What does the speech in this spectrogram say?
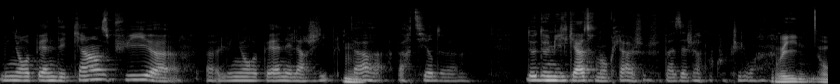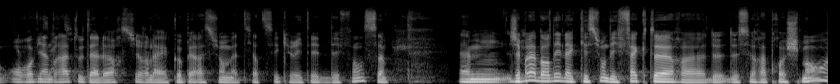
l'Union européenne des 15, puis l'Union européenne élargie plus mm. tard à partir de, de 2004. Donc là, je, passe déjà beaucoup plus loin. Oui, on, reviendra tout à l'heure sur la coopération en matière de sécurité et de défense. Euh, j'aimerais aborder la question des facteurs euh, de, ce rapprochement.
